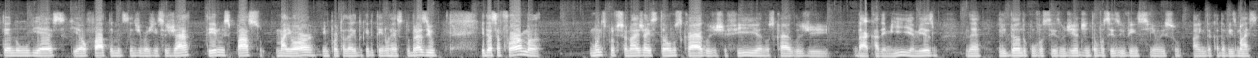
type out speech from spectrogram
tendo um viés que é o fato da medicina de emergência já ter um espaço maior em Porto Alegre do que ele tem no resto do Brasil. E dessa forma, muitos profissionais já estão nos cargos de chefia, nos cargos de, da academia mesmo, né, lidando com vocês no dia a dia, então vocês vivenciam isso ainda cada vez mais.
